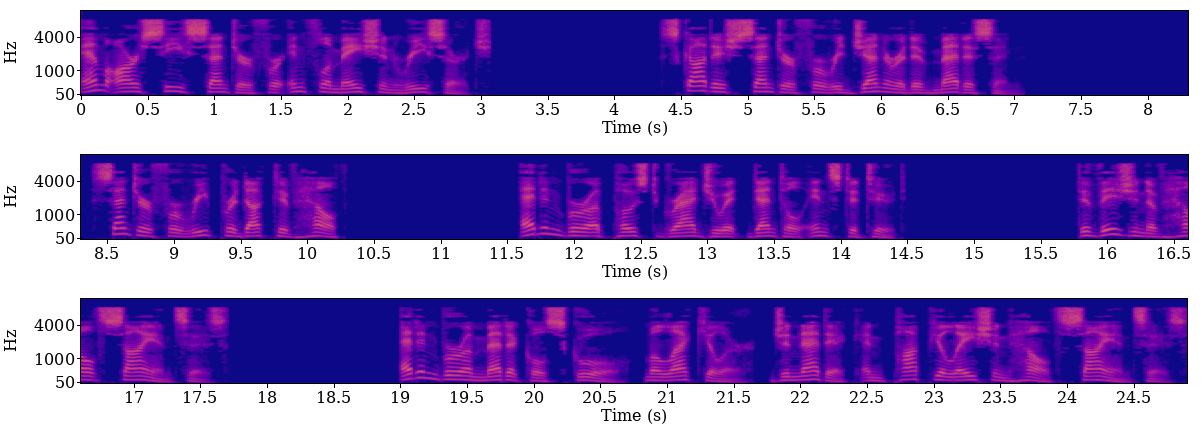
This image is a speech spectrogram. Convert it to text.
MRC Center for Inflammation Research Scottish Centre for Regenerative Medicine Centre for Reproductive Health Edinburgh Postgraduate Dental Institute. Division of Health Sciences. Edinburgh Medical School, Molecular, Genetic and Population Health Sciences.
